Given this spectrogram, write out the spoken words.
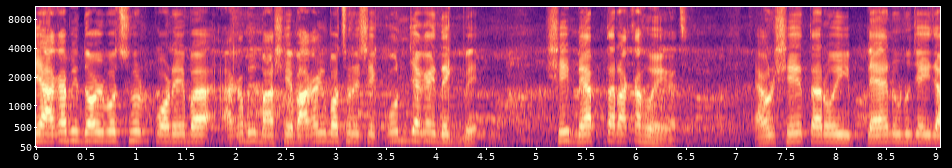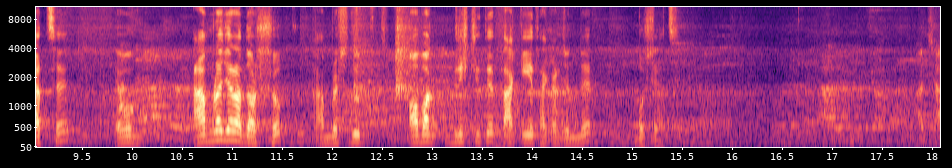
সে আগামী দশ বছর পরে বা আগামী মাসে বা আগামী বছরে সে কোন জায়গায় দেখবে, সেই ম্যাপ তার আঁকা হয়ে গেছে। এখন সে তার ওই প্ল্যান অনুযায়ী যাচ্ছে এবং আমরা যারা দর্শক, আমরা শুধু অবাক দৃষ্টিতে তাকিয়ে থাকার জন্য বসে আছি। আচ্ছা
